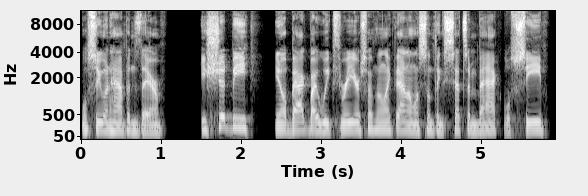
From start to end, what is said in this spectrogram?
We'll see what happens there. He should be, you know, back by week three or something like that, unless something sets him back. We'll see.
